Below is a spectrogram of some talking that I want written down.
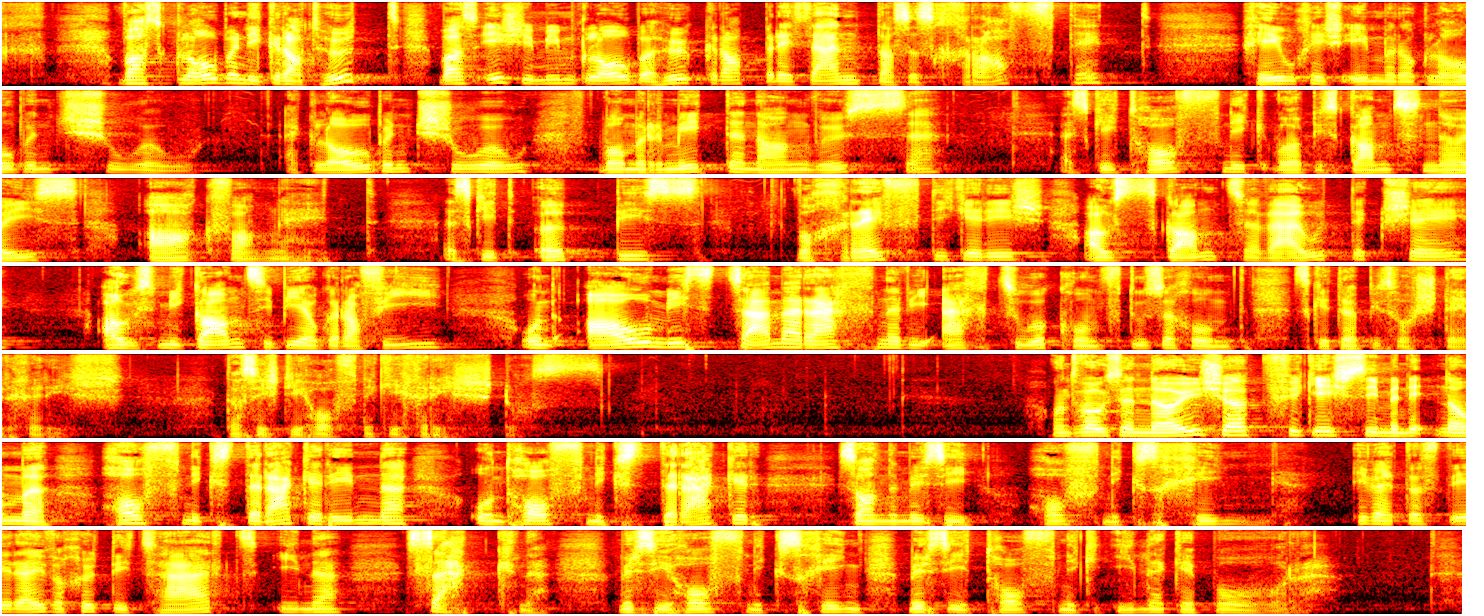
Was glaube ich gerade heute? Was ist in meinem Glauben heute gerade präsent, dass es Kraft hat? Kirche ist immer eine Glaubensschule. Eine Glaubensschule, wo wir miteinander wissen, es gibt Hoffnung, wo etwas ganz Neues angefangen hat. Es gibt etwas, das kräftiger ist als das ganze Weltengeschehen, als meine ganze Biografie und all mein Zusammenrechnen, wie echt Zukunft rauskommt. Es gibt etwas, was stärker ist. Das ist die Hoffnung in Christus. Und weil es eine Neuschöpfung ist, sind wir nicht nur Hoffnungsträgerinnen und Hoffnungsträger, sondern wir sind Hoffnungskind. Ich werde das dir einfach heute ins Herz segnen. Wir sind Hoffnungskind. Wir sind in die Hoffnung hineingeboren.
